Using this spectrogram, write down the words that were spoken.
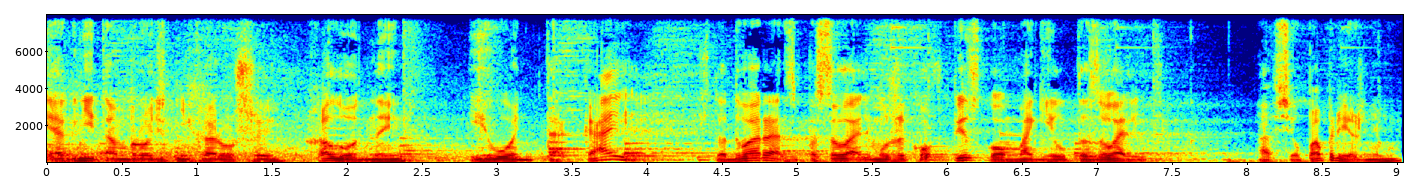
И огни там бродят нехорошие, холодные. И вонь такая, что два раза посылали мужиков песком могил-то завалить. А все по-прежнему.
